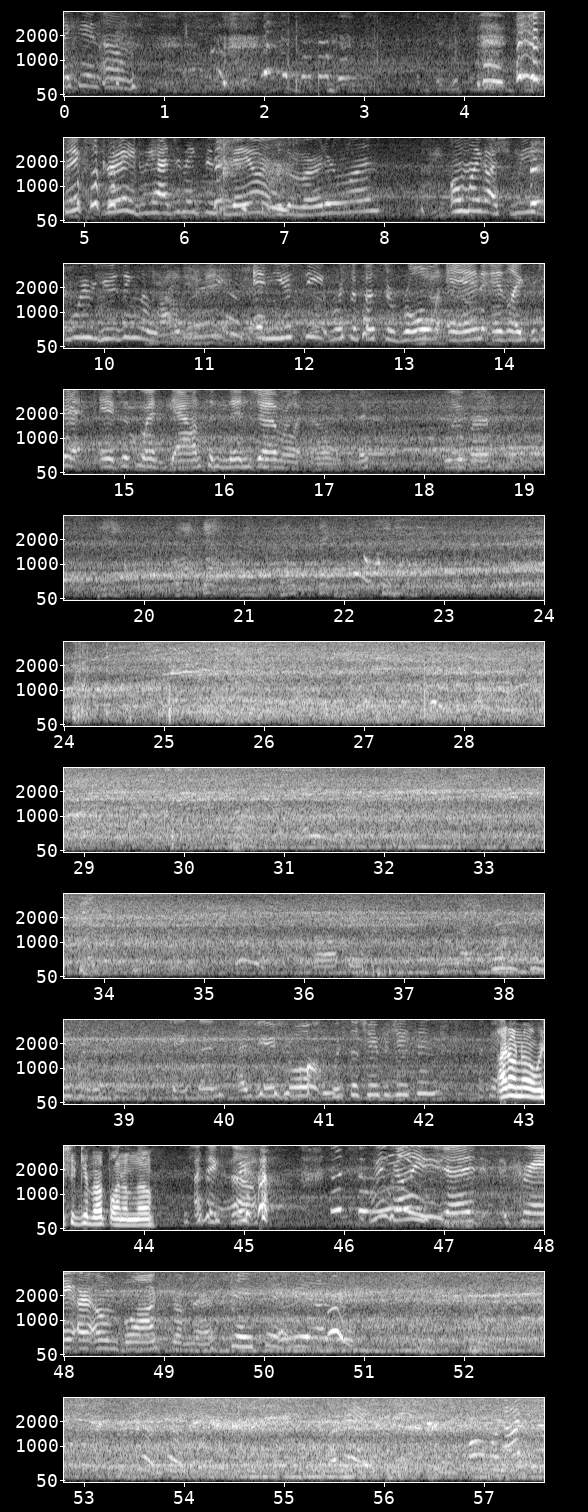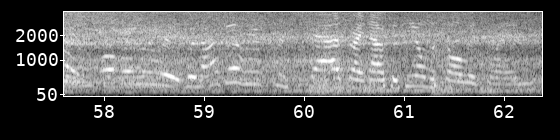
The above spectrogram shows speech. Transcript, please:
like in um sixth grade, we had to make this video. It was a murder one. Oh my gosh, we, we were using the library, and you see, we're supposed to roll in, and like it it just went down to ninja, and we're like, oh, this blooper. Jason, as usual. We're still cheering for Jason? Okay. I don't know. We should give up on him though. I think so. we really should create our own vlog from this. Jason. Okay. Oh, we're not gonna. Oh, wait, wait, wait. We're not gonna root for Chaz right now because he almost always wins.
